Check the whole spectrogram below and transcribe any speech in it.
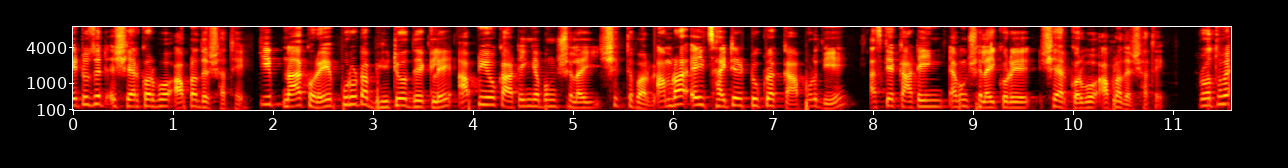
এ টু জেড শেয়ার করব আপনাদের সাথে। কিপ না করে পুরোটা ভিডিও দেখলে আপনিও কাটিং এবং সেলাই শিখতে পারবেন। আমরা এই সাইটের টুকরা কাপড় দিয়ে আজকে কাটিং এবং সেলাই করে শেয়ার করব আপনাদের সাথে। প্রথমে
